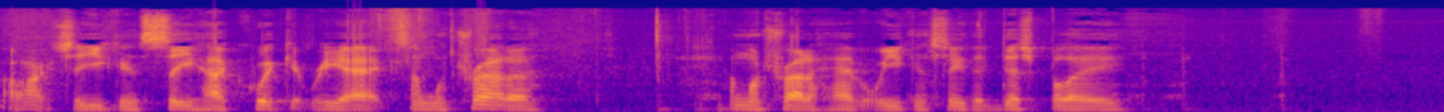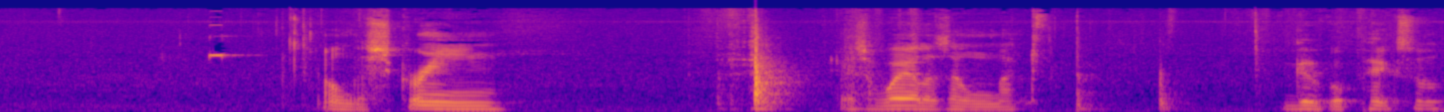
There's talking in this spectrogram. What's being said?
Alright, so you can see how quick it reacts. I'm gonna try to I'm gonna try to have it where you can see the display on the screen as well as on my Google Pixel.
